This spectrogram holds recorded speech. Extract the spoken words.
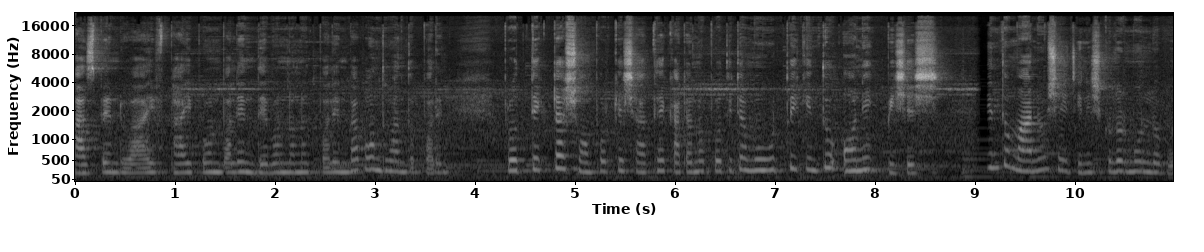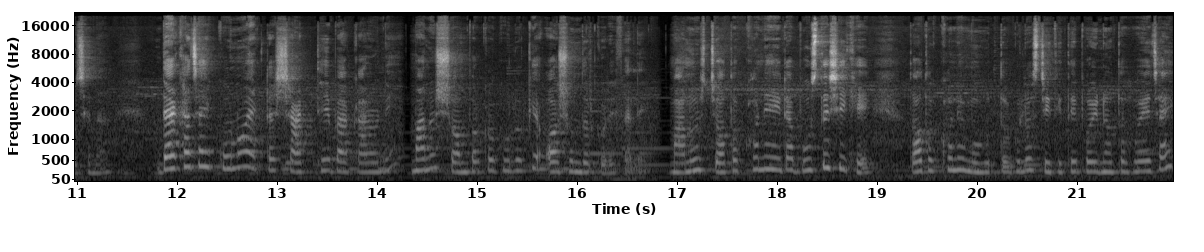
হাজব্যান্ড ওয়াইফ ভাই বোন বলেন দেবর ননদ বলেন বা বন্ধু বান্ধব বলেন, প্রত্যেকটা সম্পর্কের সাথে কাটানো প্রতিটা মুহূর্তই কিন্তু অনেক বিশেষ। কিন্তু মানুষ এই জিনিসগুলোর মূল্য বোঝে না। দেখা যায় কোনো একটা স্বার্থে বা কারণে মানুষ সম্পর্কগুলোকে অসুন্দর করে ফেলে। মানুষ যতক্ষণে এটা বুঝতে শিখে, ততক্ষণে মুহূর্তগুলো স্মৃতিতে পরিণত হয়ে যায়,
